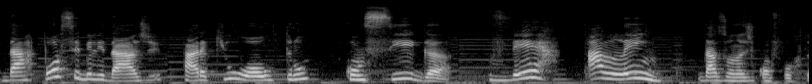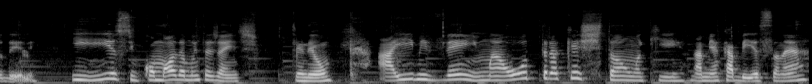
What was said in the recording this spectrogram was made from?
dar possibilidade para que o outro consiga ver além da zona de conforto dele. E isso incomoda muita gente, entendeu? Aí me vem uma outra questão aqui na minha cabeça, né?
